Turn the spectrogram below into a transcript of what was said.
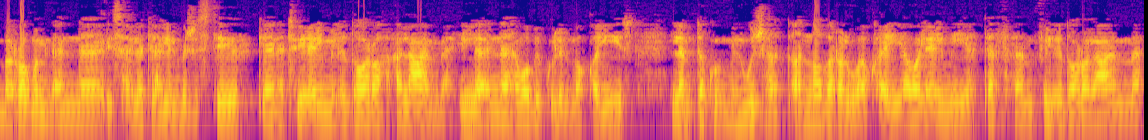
بالرغم من أن رسالتها للماجستير كانت في علم الإدارة العامة إلا أنها وبكل المقاييس لم تكن من وجهة النظر الواقعية والعلمية تفهم في الإدارة العامة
